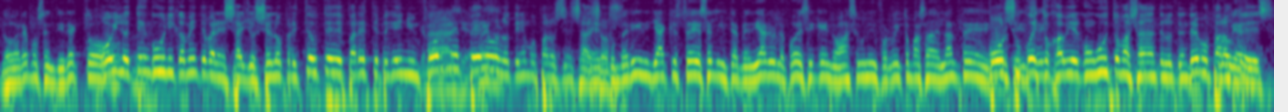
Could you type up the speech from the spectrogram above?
Lo veremos en directo. Hoy lo tengo únicamente para ensayos. Se lo presté a ustedes para este pequeño informe, Gracias. pero Bueno. lo tenemos para los Eh, ensayos. Tumberini, ya que usted es el intermediario, ¿le puede decir que nos hace un informito más adelante? Por Sí, supuesto, sí. Javier, con gusto. Más adelante lo tendremos para bien, ustedes.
